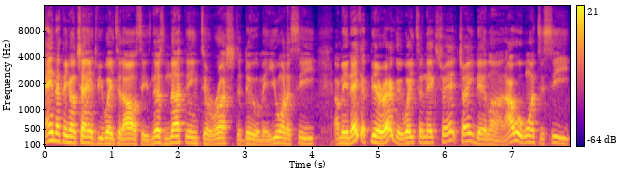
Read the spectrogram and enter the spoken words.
Ain't nothing gonna change if you wait to the all season. There's nothing to rush to do. I mean, you want to see. I mean, they could theoretically wait till next trade trade deadline. I would want to see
